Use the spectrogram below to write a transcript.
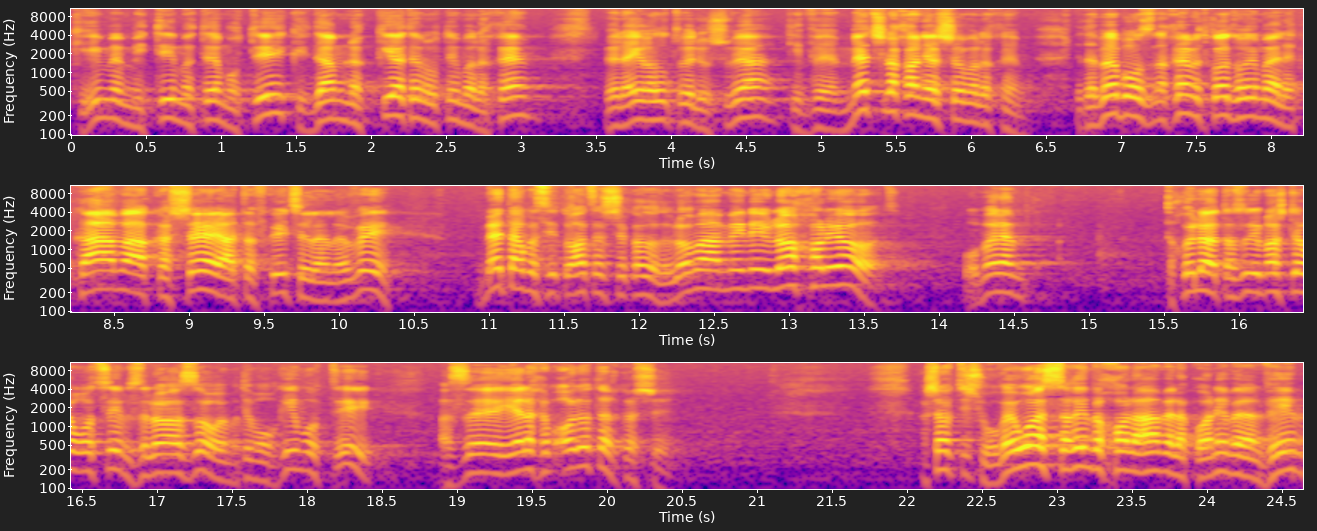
כי אם הם מתים אתם אותי, כי דם נקי אתם נותנים עליכם, ולעיר הזאת וליושביה, כי באמת שלחני השם עליכם, לדבר באוזניכם את כל הדברים האלה. כמה קשה התפקיד של הנביא, בטח בסיטואציה שכזאת. הם לא מאמינים, לא יכול להיות. הוא אומר להם, תוכלו, תעשו לי מה שאתם רוצים, זה לא יעזור. אם אתם הורגים אותי, אז זה יהיה לכם עוד יותר קשה. עכשיו תשמעו, ויראו השרים וכל העם אל הכהנים ואל הנביאים,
